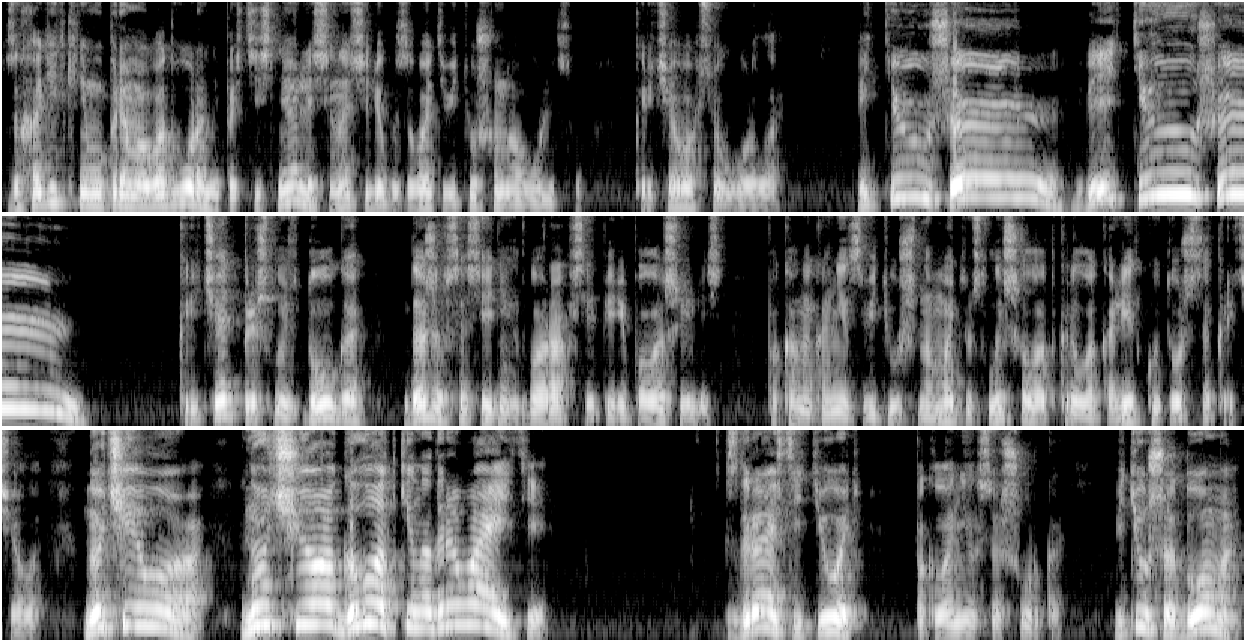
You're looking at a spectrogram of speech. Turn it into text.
Заходить к нему прямо во двор они постеснялись и начали вызывать Витюшу на улицу, крича во все горло. «Витюша! Витюша!» Кричать пришлось долго, даже в соседних дворах все переполошились, пока, наконец, Витюшина мать услышала, открыла калитку и тоже закричала. «Ну чего? Ну чего глотки надрываете?» «Здрасте, теть!» – поклонился Шурка. «Витюша дома?»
